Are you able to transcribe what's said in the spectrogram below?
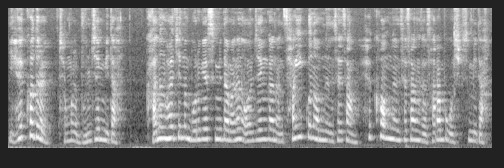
이 해커들 정말 문제입니다. 가능할지는 모르겠습니다만 언젠가는 사기꾼 없는 세상, 해커 없는 세상에서 살아보고 싶습니다.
